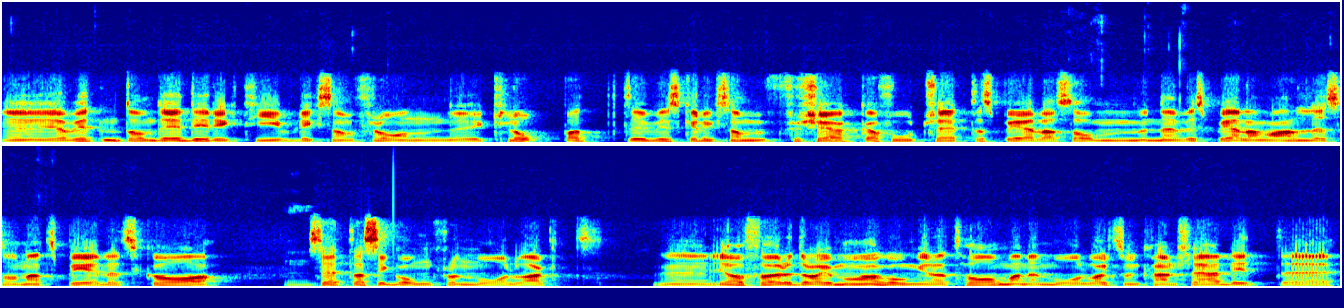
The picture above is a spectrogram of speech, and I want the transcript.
Eh, jag vet inte om det är direktiv liksom från eh, Klopp att vi ska liksom försöka fortsätta spela som när vi spelar med Allison, att spelet ska mm. sättas igång från målvakt. Eh, jag föredrar ju många gånger att har man en målvakt som kanske är lite,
